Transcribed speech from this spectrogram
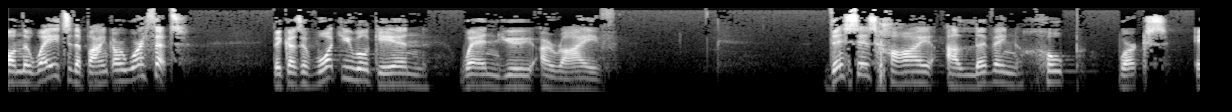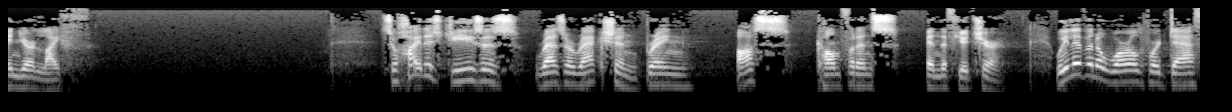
on the way to the bank are worth it because of what you will gain when you arrive. This is how a living hope works in your life. So, how does Jesus' resurrection bring us confidence in the future? We live in a world where death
